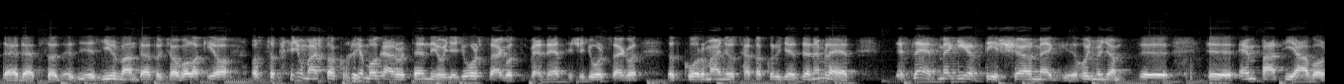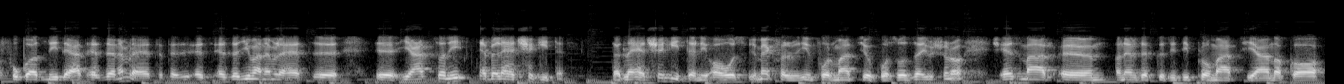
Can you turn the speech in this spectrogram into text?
de, de ez, ez, ez nyilván, tehát hogyha valaki a, azt a benyomást akarja magáról tenni, hogy egy országot vezet, és egy országot kormányoz, hát akkor ugye ezzel nem lehet, ezt lehet megértéssel, meg, hogy mondjam, ö, ö, empátiával fogadni, de hát ezzel nem lehet, ez, ezzel nyilván nem lehet ö, ö, játszani, ebben lehet segíteni. Tehát lehet segíteni ahhoz, hogy megfelelő információkhoz hozzájussanak, és ez már ö, a nemzetközi diplomáciának a,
